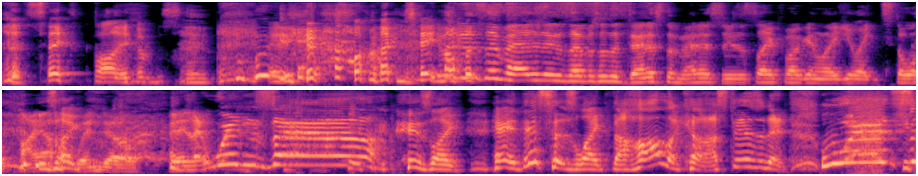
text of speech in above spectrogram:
Six volumes. And here's on my table. I'm just imagining this episode of Dennis the Menace. He's just like fucking like he like stole a pie He's out like- the window, and he's like Winsell. He's like, hey, this is like the Holocaust, isn't it? Winsell!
